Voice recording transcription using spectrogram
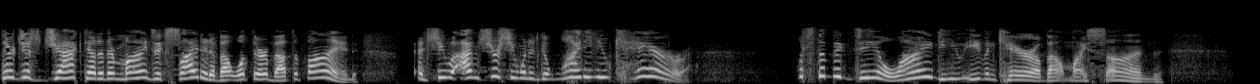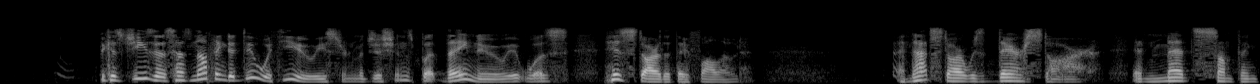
they're just jacked out of their minds, excited about what they're about to find. And she, I'm sure she wanted to go, why do you care? What's the big deal? Why do you even care about my son? Because Jesus has nothing to do with you, Eastern magicians, but they knew it was his star that they followed. And that star was their star. It meant something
